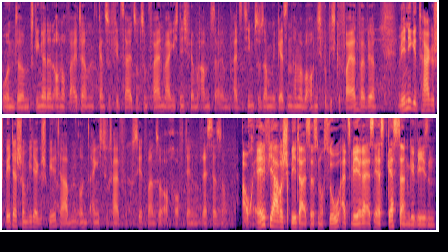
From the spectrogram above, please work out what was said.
Und ähm, es ging ja dann auch noch weiter und ganz so viel Zeit so zum Feiern war eigentlich nicht. Wir haben abends ähm, als Team zusammen gegessen, haben aber auch nicht wirklich gefeiert, weil wir wenige Tage später schon wieder gespielt haben und eigentlich total fokussiert waren, so auch auf den Rest der Saison. Auch elf Jahre später ist es noch so, als wäre es erst gestern gewesen.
